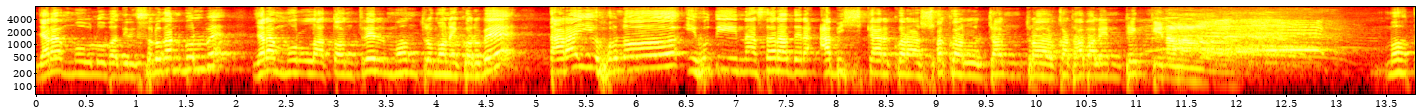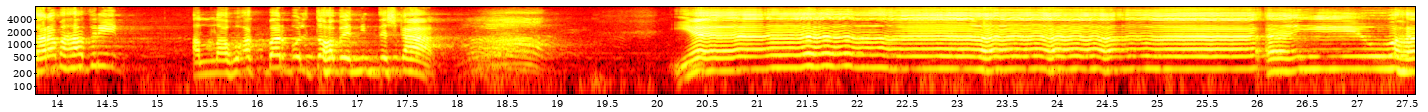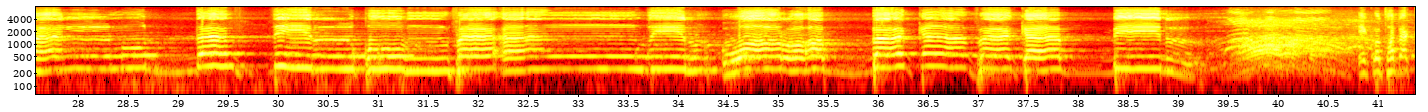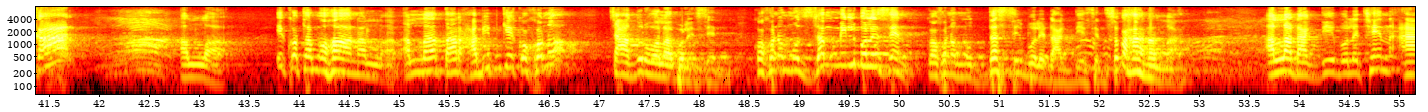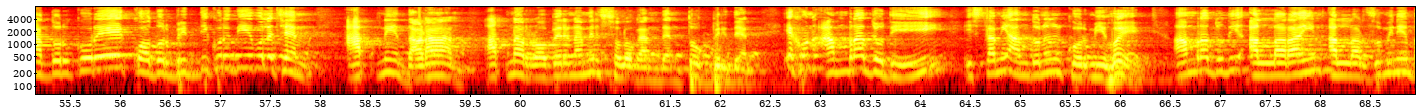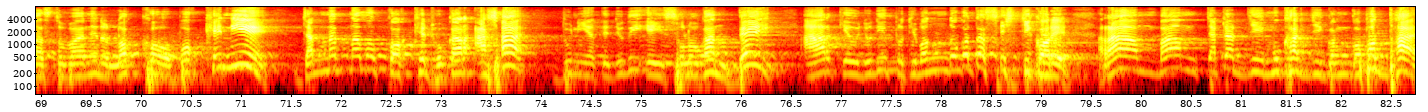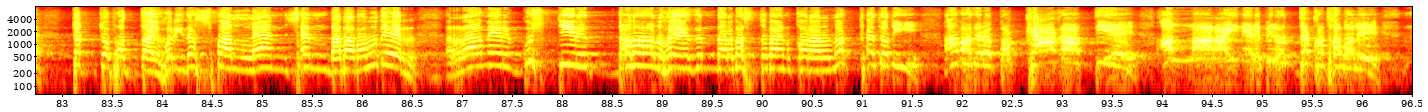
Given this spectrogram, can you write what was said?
যারা মৌলবাদীর স্লোগান বলবে, যারা মোল্লা তন্ত্রের মন্ত্র মনে করবে তারাই হলো ইহুদি নাসারাদের আবিষ্কার করা সকল যন্ত্র কথা বলেন ঠিক কিনা মোহতারাম হাজরিন আল্লাহু আকবার বলতে হবে নির্দেশ কার يا أيها المدثر قم فأنذر وربك فكبر এ কথাটা কার আল্লাহ এ কথা মহান আল্লাহ আল্লাহ তার হাবিবকে কখনো চাদরওয়ালা বলেছেন কখনো মুজাম্মিল বলেছেন কখনো মুদাসির বলে ডাক দিয়েছেন সুবাহান আল্লাহ আল্লাহ ডাক দিয়ে বলেছেন আদর করে কদর বৃদ্ধি করে দিয়ে বলেছেন আপনি দাঁড়ান, আপনার রবের নামের স্লোগান দেন, তকবির দেন। এখন আমরা যদি ইসলামী আন্দোলনের কর্মী হয়ে, আমরা যদি আল্লাহর আইন, আল্লাহর জমিনে বাস্তবায়নের লক্ষ্য পক্ষে নিয়ে জান্নাত নামক কক্ষে ঢোকার আশায় দুনিয়াতে যদি এই স্লোগান দেই, আর কেউ যদি প্রতিবন্ধকতা সৃষ্টি করে, রাম বাম চ্যাটার্জি মুখার্জি গঙ্গোপাধ্যায় চট্টোপাধ্যায় হরিদাস পাল দাবা বাবুদের রামের গোষ্ঠীর দালাল হয়ে এজেন্ডার বাস্তবায়ন করার লক্ষ্যে যদি আমাদের পক্ষে আঘাত দিয়ে আল্লাহর আইনের বিরুদ্ধে কথা বলে,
